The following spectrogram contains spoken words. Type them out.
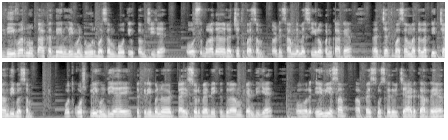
ਲੀਵਰ ਨੂੰ ਤਾਕਤ ਦੇਣ ਲਈ ਮੰਡੂਰ ਬਸਮ ਬਹੁਤ ਹੀ ਉੱਤਮ ਚੀਜ਼ ਹੈ। ਉਸ ਤੋਂ ਬਾਅਦ ਰਜਤ ਬਸਮ ਤੁਹਾਡੇ ਸਾਹਮਣੇ ਮੈਂ ਸੀਲ ਓਪਨ ਕਰ ਰਿਹਾ। ਰਜਤ ਬਸਮ ਮਤਲਬ ਕਿ ਚਾਂਦੀ ਬਸਮ ਬਹੁਤ ਕੋਸਟਲੀ ਹੁੰਦੀ ਹੈ ਇਹ ਤਕਰੀਬਨ 250 ਰੁਪਏ ਦੀ 1 ਗ੍ਰਾਮ ਪੈਂਦੀ ਹੈ। ਔਰ ਇਹ ਵੀ ਇਹ ਸਭ ਆਪਾਂ ਇਸ ਨੁਸਖੇ ਦੇ ਵਿੱਚ ਐਡ ਕਰ ਰਹੇ ਹਾਂ।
